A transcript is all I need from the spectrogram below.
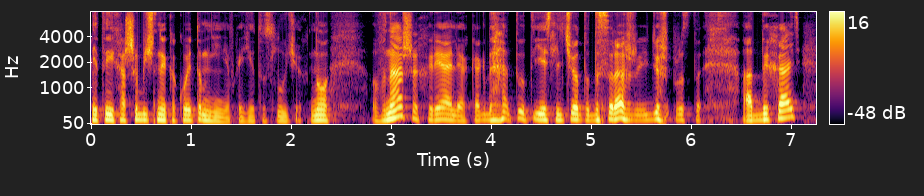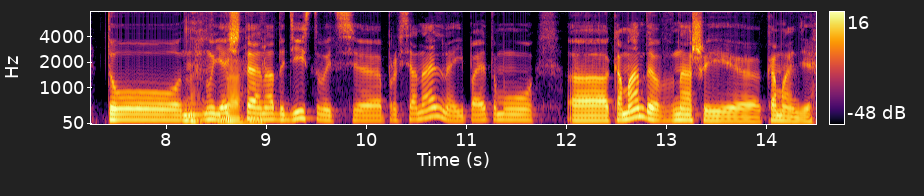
это их ошибочное какое-то мнение в каких-то случаях. Но в наших реалиях, когда тут, если что-то, да сразу же идешь просто отдыхать, то, ну, я да. считаю, надо действовать э, профессионально, и поэтому э, команда в нашей э, команде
